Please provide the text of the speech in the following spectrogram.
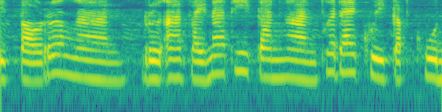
ติดต่อเรื่องงาน หรืออาศัยหน้าที่การงานเพื่อได้คุยกับคุณ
